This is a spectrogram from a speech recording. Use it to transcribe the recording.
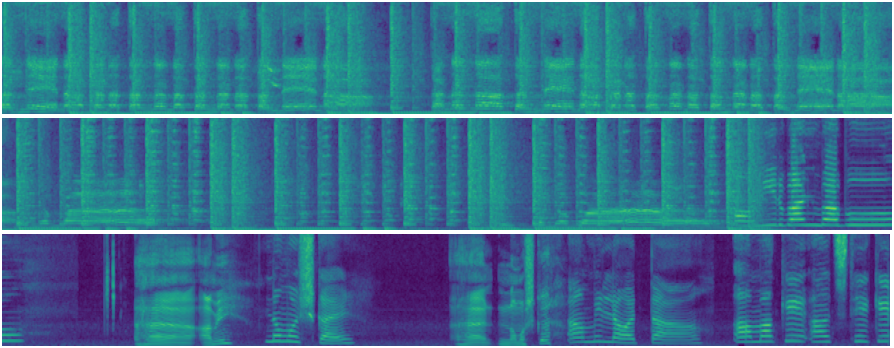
తన్నేనా తన తన్నన తన్నన తన్నేనా తనన్న తన్నేనా తన తన్నన తన్నన తన్నేనా অনির্বাণ বাবু হ্যাঁ আমি নমস্কার হ্যাঁ নমস্কার আমি লতা আমাকে আজ থেকে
